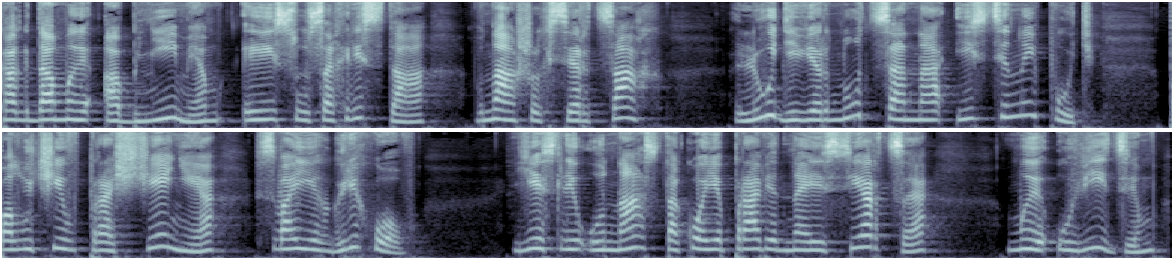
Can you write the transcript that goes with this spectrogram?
Когда мы обнимем Иисуса Христа в наших сердцах, люди вернутся на истинный путь, получив прощение своих грехов. Если у нас такое праведное сердце, мы увидим,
